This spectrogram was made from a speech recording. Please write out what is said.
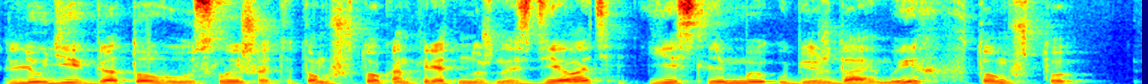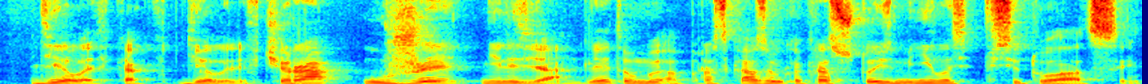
Люди готовы услышать о том, что конкретно нужно сделать, если мы убеждаем их в том, что делать, как делали вчера, уже нельзя. Для этого мы рассказываем как раз, что изменилось в ситуации.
